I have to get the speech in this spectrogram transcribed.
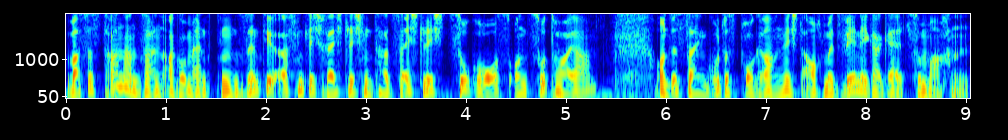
Was ist dran an seinen Argumenten? Sind die öffentlich-rechtlichen tatsächlich zu groß und zu teuer? Und ist ein gutes Programm nicht auch mit weniger Geld zu machen?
